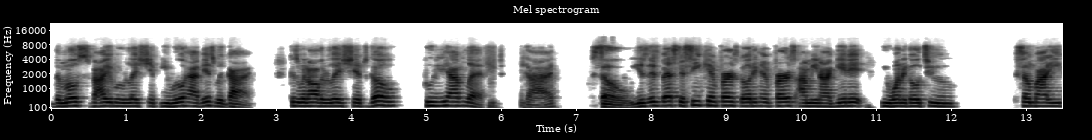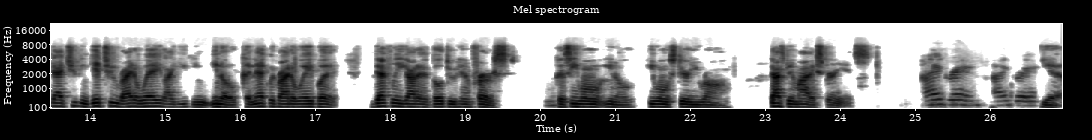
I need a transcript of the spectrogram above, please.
the most valuable relationship you will have is with god. Because when all the relationships go who do you have left? God. So it's best to seek him first go to him first. I mean i get it. You want to go to somebody that you can get to right away like you can you know connect with right away but definitely got to go through him first because he won't, you know, he won't steer you wrong. That's been my experience. I agree. I agree. Yeah.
